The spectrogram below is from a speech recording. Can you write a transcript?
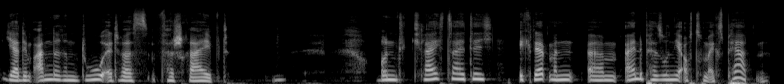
ja dem anderen Du etwas verschreibt. Und gleichzeitig erklärt man ähm, eine Person ja auch zum Experten.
